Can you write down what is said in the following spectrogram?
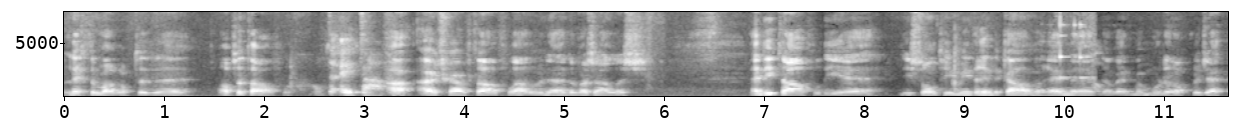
leg hem maar op de, eh, op de tafel. Op de eettafel. A- uitschuiftafel hadden we, nou, dat was alles. En die tafel die, eh, die stond hier midden in de kamer en eh, daar werd mijn moeder opgezet.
